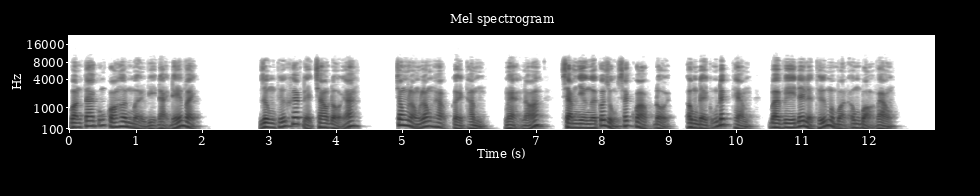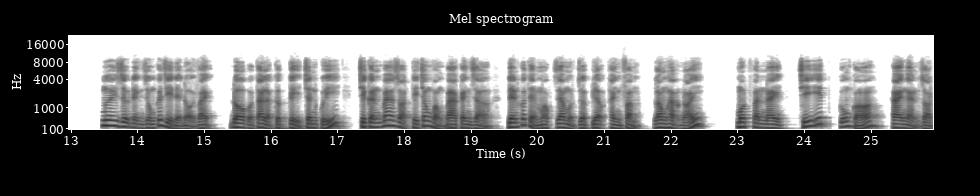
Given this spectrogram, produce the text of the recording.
bọn ta cũng có hơn 10 vị đại đế vậy. Dùng thứ khác để trao đổi á? Trong lòng Long Hạo cười thầm, mẹ nó, xem như người có dùng sách khoa học đổi, ông đây cũng đích thèm, bởi vì đây là thứ mà bọn ông bỏ vào. Ngươi dự định dùng cái gì để đổi vậy? Đồ của ta là cực kỳ chân quý, chỉ cần ba giọt thì trong vòng ba canh giờ liền có thể mọc ra một dược liệu thành phẩm, Long Hạo nói. Một phần này chí ít cũng có hai ngàn giọt.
